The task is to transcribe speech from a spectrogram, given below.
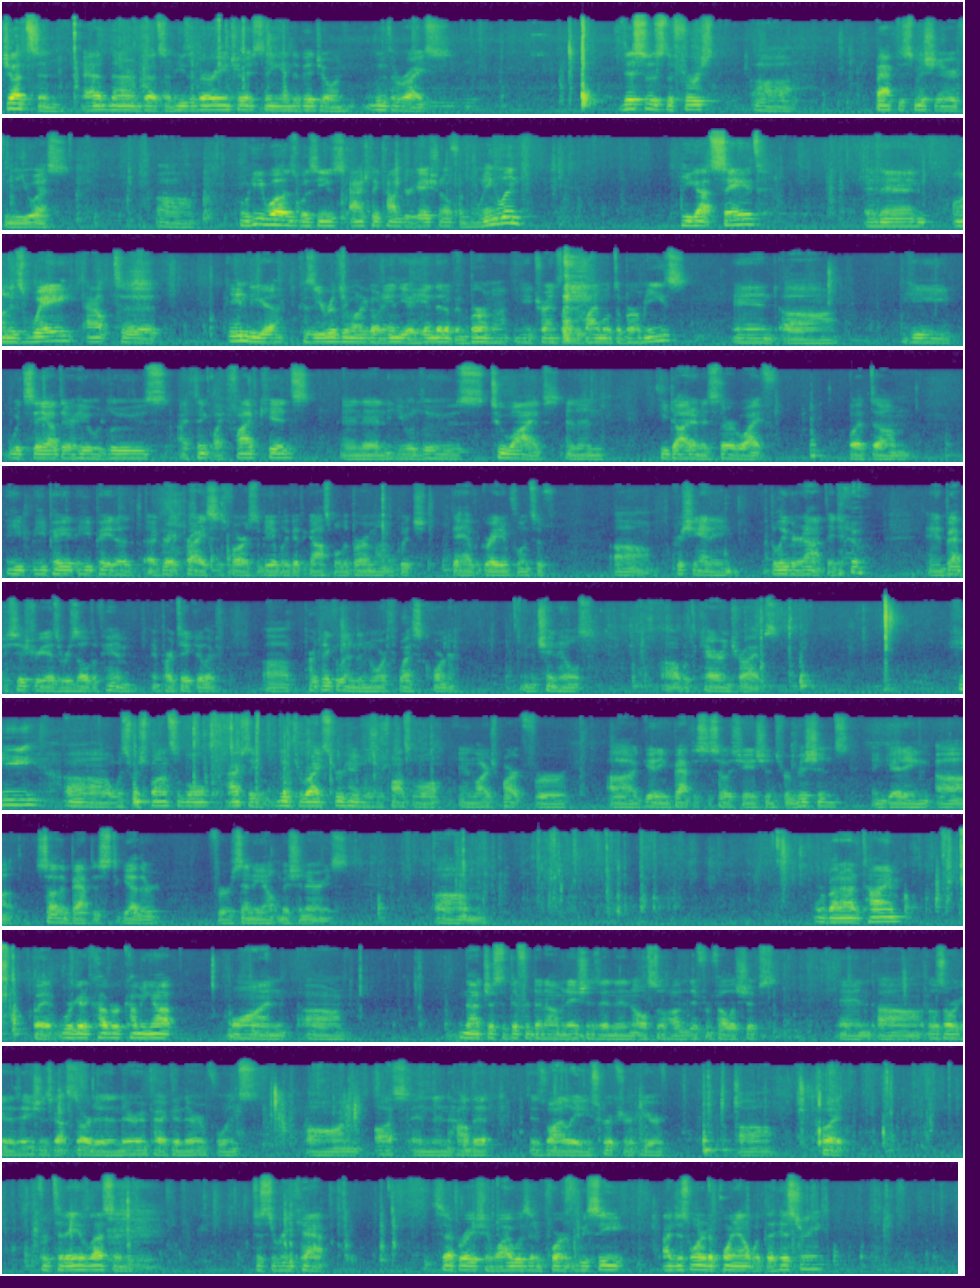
Judson, Adoniram Judson, he's a very interesting individual, and Luther Rice. This was the first uh, Baptist missionary from the U.S. Uh, who he was was he was actually congregational from New England. He got saved, and then on his way out to India, because he originally wanted to go to India, he ended up in Burma. He translated the Bible to Burmese, and uh, he would stay out there. He would lose, I think, like five kids, and then he would lose two wives, and then he died in his third wife. But um, he, he paid he paid a, a great price as far as to be able to get the gospel to Burma, which they have a great influence of um, Christianity. Believe it or not, they do, and Baptist history as a result of him in particular, uh, particularly in the northwest corner, in the Chin Hills, uh, with the Karen tribes. He uh, was responsible. Actually, Luther Rice through him was responsible in large part for uh, getting Baptist associations for missions and getting uh, Southern Baptists together for sending out missionaries. Um, we're about out of time, but we're going to cover coming up on uh, not just the different denominations and then also how the different fellowships and uh, those organizations got started and their impact and their influence on us and then how that is violating scripture here. Uh, but for today's lesson, just to recap, separation, why was it important? We see, I just wanted to point out with the history,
